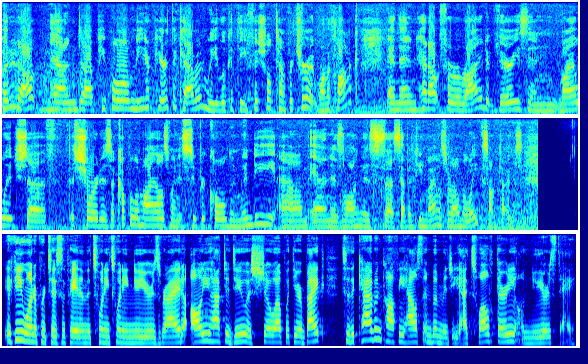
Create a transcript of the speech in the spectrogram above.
Put it out and uh, people meet up here at the cabin. We look at the official temperature at 1 o'clock and then head out for a ride. It varies in mileage, uh, as short as a couple of miles when it's super cold and windy um, and as long as uh, 17 miles around the lake sometimes. If you want to participate in the 2020 New Year's ride, all you have to do is show up with your bike to the Cabin Coffee House in Bemidji at 1230 on New Year's Day.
